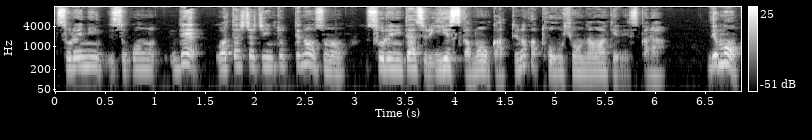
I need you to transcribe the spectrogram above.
それに、そこの、で、私たちにとっての、その、それに対するイエスかノーかっていうのが投票なわけですから。でも、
